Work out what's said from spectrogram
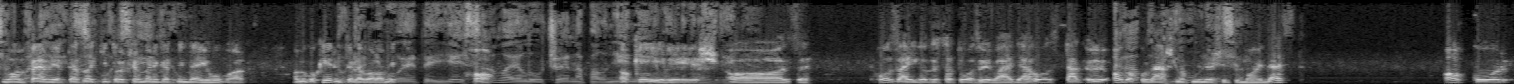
van felvértezve, hogy kitöltsön bennünket minden jóval. Amikor kérünk tőle valamit, ha a kérés az hozzáigazítható az ő vágyához, tehát ő adakozásnak minősíti majd ezt, akkor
